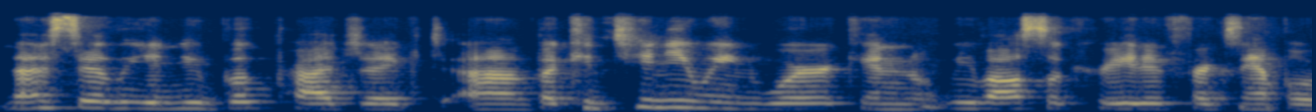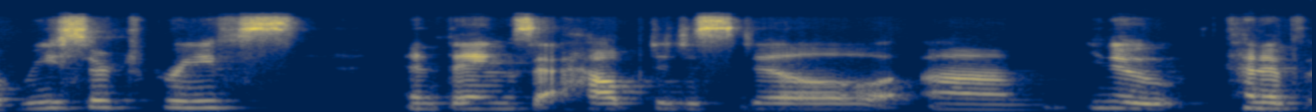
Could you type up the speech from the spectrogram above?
not necessarily a new book project, um, but continuing work. And we've also created, for example, research briefs and things that help to distill, um, you know, kind of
